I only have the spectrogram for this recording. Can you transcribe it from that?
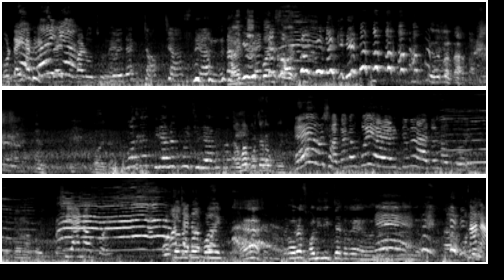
ওটাই না ভেঙে যায় তোমার আমার পঁচানব্বই। সাতানব্বই আর একজনের আটানব্বই পঁচানব্বই ছিয়ানব্বই হ্যাঁ ওরা সরি দিচ্ছে তোকে। না না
